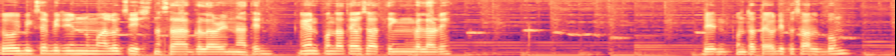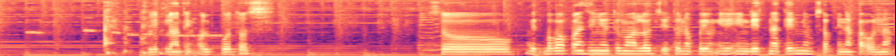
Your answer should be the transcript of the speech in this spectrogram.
So ibig sabihin ng mga loads is nasa gallery natin. Ngayon punta tayo sa ating gallery. Then punta tayo dito sa album click lang natin all photos So, it, mapapansin nyo ito mga loads, ito na po yung i-edit natin, yung sa pinakauna.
